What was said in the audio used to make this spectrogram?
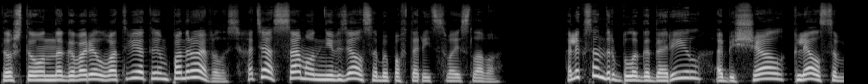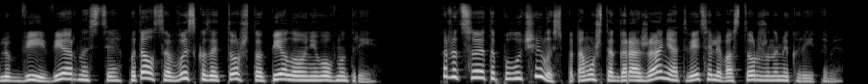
То, что он наговорил в ответ, им понравилось, хотя сам он не взялся бы повторить свои слова. Александр благодарил, обещал, клялся в любви и верности, пытался высказать то, что пело у него внутри. Кажется, это получилось, потому что горожане ответили восторженными криками.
